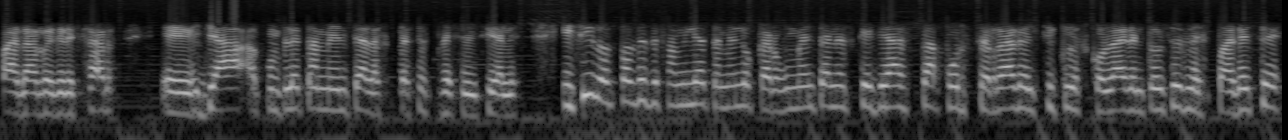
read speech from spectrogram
para regresar eh, ya completamente a las clases presenciales. Y sí, los padres de familia también lo que argumentan es que ya está por cerrar el ciclo escolar, entonces les parece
